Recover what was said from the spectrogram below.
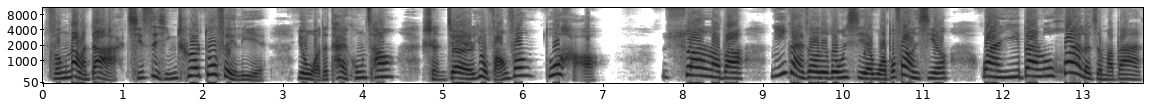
风那么大，骑自行车多费力，用我的太空舱省劲儿又防风，多好。”算了吧，你改造的东西我不放心，万一半路坏了怎么办？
